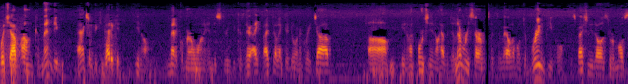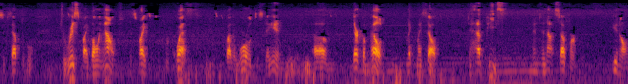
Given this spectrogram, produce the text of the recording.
which I'm, I'm commending actually the Connecticut, you know, medical marijuana industry because they're, I, I feel like they're doing a great job. Um, you know, unfortunately, they don't have a delivery service that's available to bring people, especially those who are most susceptible to risk by going out, despite requests by the world to stay in. Um, they're compelled, like myself, to have peace and to not suffer. You know,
